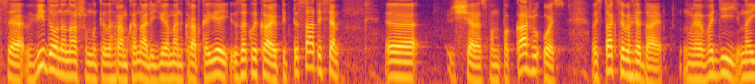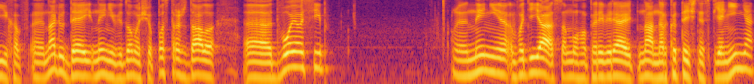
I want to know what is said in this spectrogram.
це відео на нашому телеграм-каналі umn.ua. Закликаю підписатися. Ще раз вам покажу. Ось. Ось так це виглядає. Водій наїхав на людей. Нині відомо, що постраждало двоє осіб. Е, Нині водія самого перевіряють на наркотичне сп'яніння,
